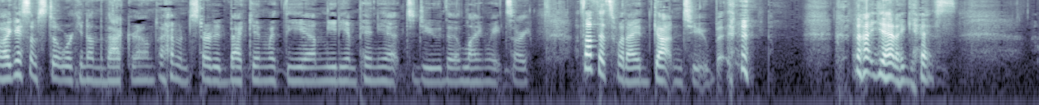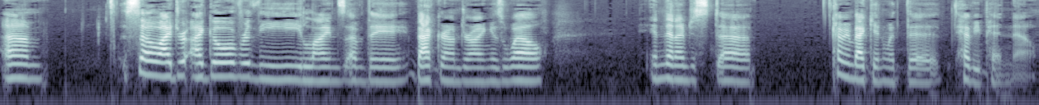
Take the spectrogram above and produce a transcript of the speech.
oh, I guess I'm still working on the background. I haven't started back in with the uh, medium pen yet to do the line weight, sorry. I thought that's what I'd gotten to, but not yet, I guess. Um, so I, I go over the lines of the background drawing as well. And then I'm just uh, coming back in with the heavy pen now.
